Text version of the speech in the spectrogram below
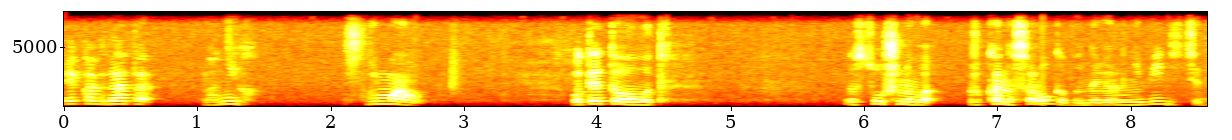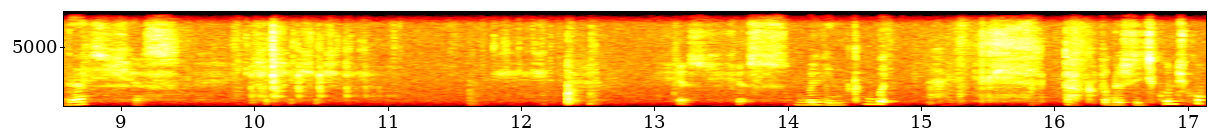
я когда-то на них снимал вот этого вот засушенного жука-носорога, вы, наверное, не видите, да, сейчас. Блин, как бы... Так, подождите секундочку.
